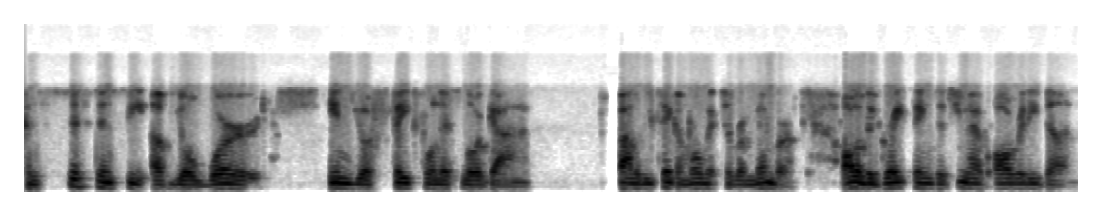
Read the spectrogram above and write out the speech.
consistency of your word, in your faithfulness, Lord God. Father, we take a moment to remember all of the great things that you have already done.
